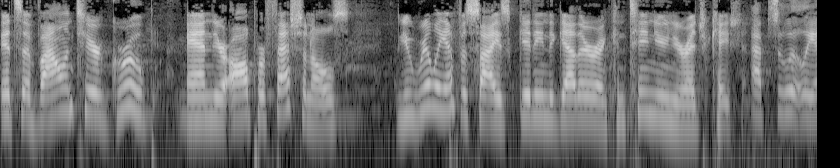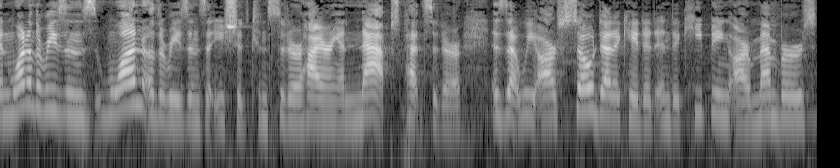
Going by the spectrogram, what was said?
it's a volunteer group and you're all professionals. You really emphasize getting together and continuing your education. Absolutely. And one of the reasons one of the reasons that you should consider hiring a NAPPS pet sitter is that we are so dedicated into keeping our members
